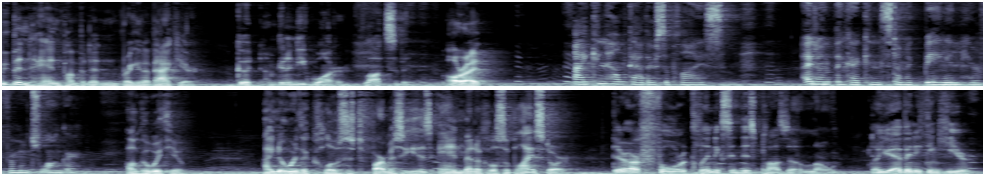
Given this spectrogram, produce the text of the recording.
We've been hand pumping it and bringing it back here. Good, I'm gonna need water. Lots of it. All right. I can help gather supplies. I don't think I can stomach being in here for much longer. I'll go with you. I know where the closest pharmacy is and medical supply store. There are four clinics in this plaza alone. Don't you have anything here?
